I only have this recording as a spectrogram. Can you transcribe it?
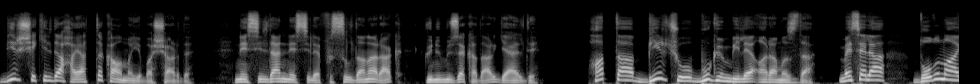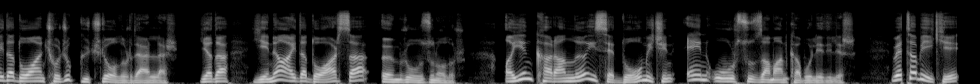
bir şekilde hayatta kalmayı başardı. Nesilden nesile fısıldanarak günümüze kadar geldi. Hatta birçoğu bugün bile aramızda. Mesela dolunayda doğan çocuk güçlü olur derler. Ya da yeni ayda doğarsa ömrü uzun olur. Ayın karanlığı ise doğum için en uğursuz zaman kabul edilir. Ve tabii ki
